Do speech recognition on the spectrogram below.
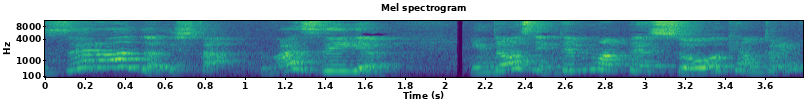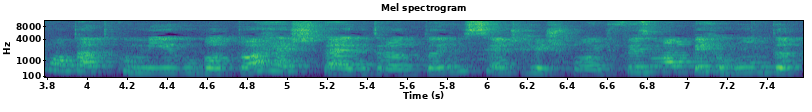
zerada, está vazia. Então, assim, teve uma pessoa que entrou em contato comigo, botou a hashtag Tradutor Iniciante Responde, fez uma pergunta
